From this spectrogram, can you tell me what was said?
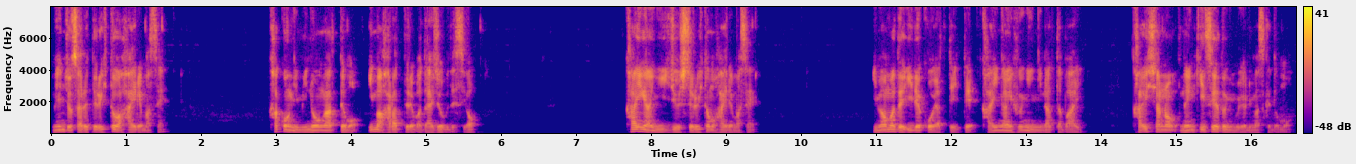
免除されている人は入れません。過去に未納があっても今払ってれば大丈夫ですよ。海外に移住している人も入れません。今までイデコをやっていて海外赴任になった場合、会社の年金制度にもよりますけども、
